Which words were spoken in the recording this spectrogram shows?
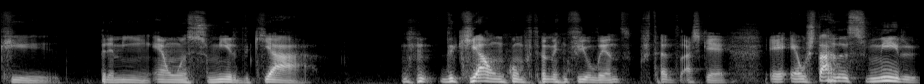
que para mim é um assumir de que há de que há um comportamento violento, portanto acho que é, é, é o Estado assumir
